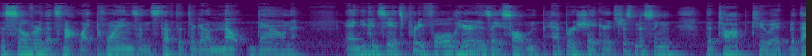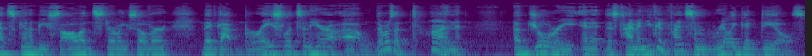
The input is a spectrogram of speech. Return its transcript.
the silver that's not like coins and stuff that they're gonna melt down. And you can see it's pretty full. Here is a salt and pepper shaker. It's just missing the top to it, but that's gonna be solid sterling silver. They've got bracelets in here. Uh, there was a ton of jewelry in it this time and you can find some really good deals.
